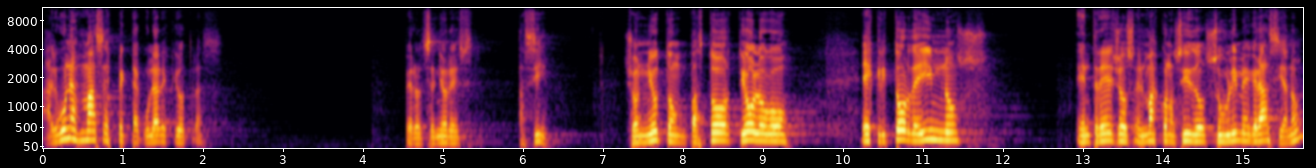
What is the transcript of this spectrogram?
algunas más espectaculares que otras. Pero el Señor es así. John Newton, pastor, teólogo, escritor de himnos, entre ellos el más conocido, Sublime Gracia, ¿no?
